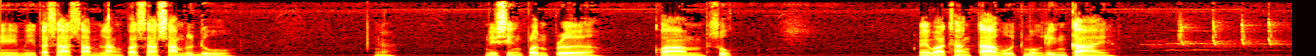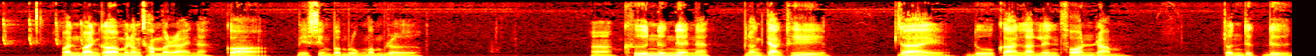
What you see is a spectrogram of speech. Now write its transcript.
นี่มีประสาทสามหลัง ประสาทสามฤดูนะมีสิ่งปลนเปลือความสุข ไม่ว่าทางตาหูจมูกลิ้นกาย วันๆก็ไม่ต้องทำอะไรนะ ก็มีสิ่งบำรุงบำเรออคืนหนึ่งเนี่ยนะ หลังจากที่ได้ดูการละเล่นฟ้อนรำจนดึกดื่น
